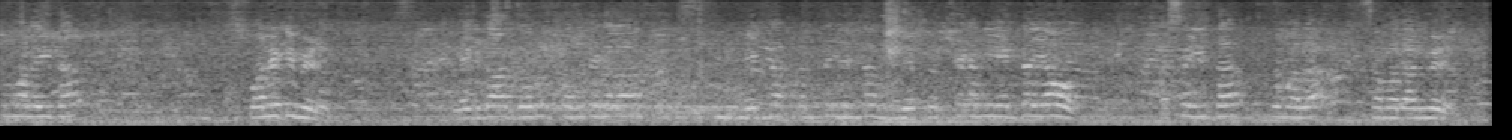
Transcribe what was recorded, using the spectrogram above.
तुम्हाला इथं क्वालिटी मिळेल. एकदा जरूर प्रत्येकाला एकदा प्रत्येक एकदा म्हणजे प्रत्येकाने एकदा यावं असं इथं तुम्हाला समाधान मिळेल.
